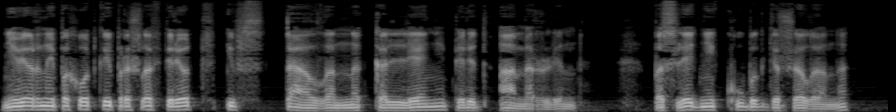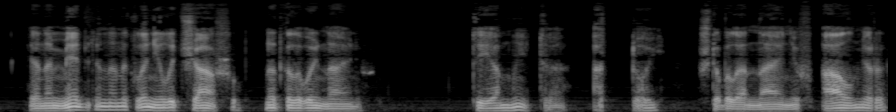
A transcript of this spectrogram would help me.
неверной походкой прошла вперед и встала на колени перед Амерлин. Последний кубок держала она, и она медленно наклонила чашу над головой Найнев. — Ты омыта, той, что была Найнев Алмера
